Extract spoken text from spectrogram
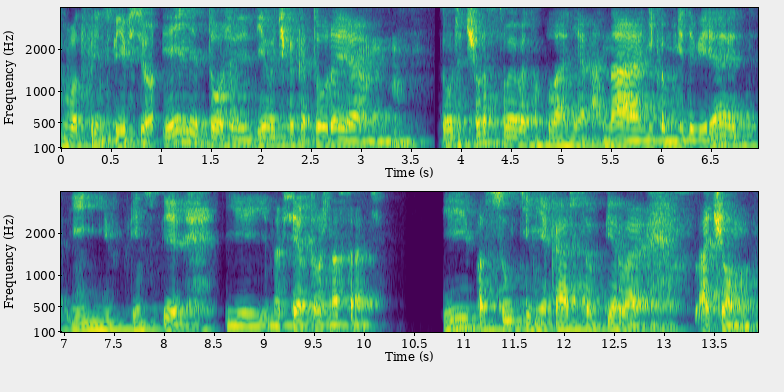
Вот, в принципе, и все. Элли тоже девочка, которая тоже черствая в этом плане, она никому не доверяет, и, в принципе, ей на всех тоже насрать. И, по сути, мне кажется, первое, о чем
